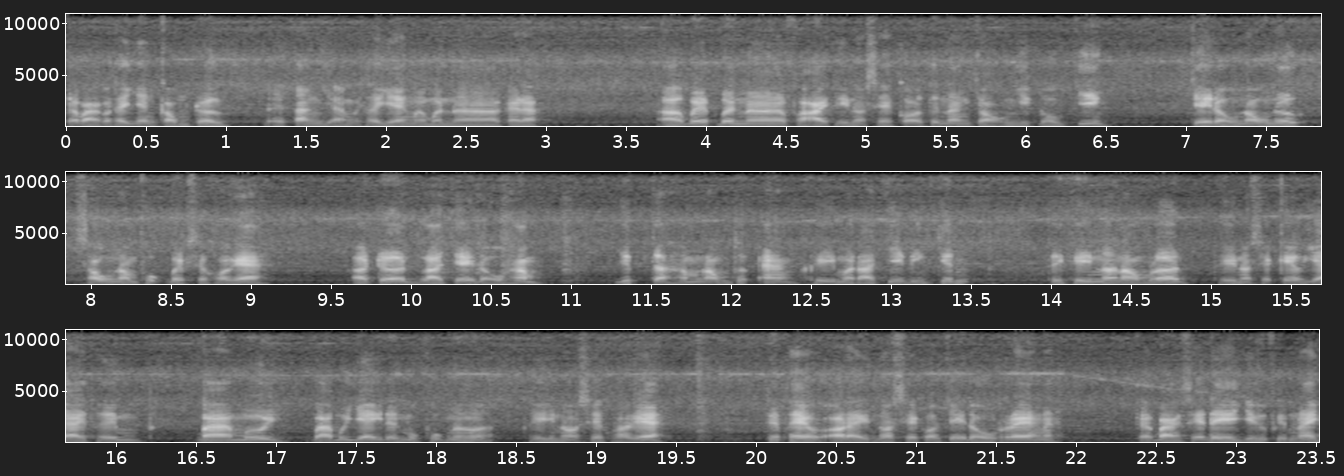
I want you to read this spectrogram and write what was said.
Các bạn có thể nhấn cộng trừ để tăng giảm cái thời gian mà mình à, cài đặt. Ở bếp bên à, phải thì nó sẽ có tính năng chọn nhiệt độ chiên, chế độ nấu nước sau 5 phút bếp sẽ khóa ga. Ở trên là chế độ hâm, giúp cho hâm nóng thức ăn khi mà đã chế biến chín. Thì khi nó nóng lên thì nó sẽ kéo dài thêm 30 30 giây đến một phút nữa thì nó sẽ khóa ga. Tiếp theo, ở đây nó sẽ có chế độ rang nè. Các bạn sẽ đè giữ phím này.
